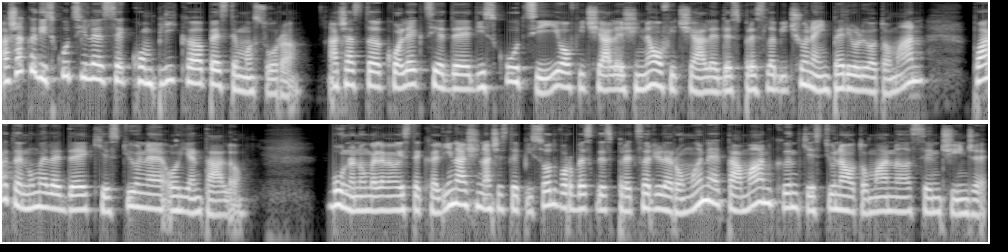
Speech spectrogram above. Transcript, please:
Așa că discuțiile se complică peste măsură. Această colecție de discuții oficiale și neoficiale despre slăbiciunea Imperiului Otoman poartă numele de chestiune orientală. Bună, numele meu este Călina și în acest episod vorbesc despre țările române, taman când chestiunea otomană se încinge.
